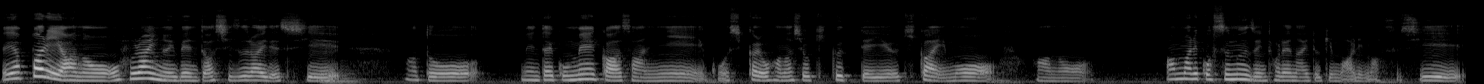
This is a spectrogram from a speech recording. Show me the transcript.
はやっぱりあのオフラインのイベントはしづらいですいし、あと明太子メーカーさんにこうしっかりお話を聞くっていう機会もあのあんまりこうスムーズに取れない時もありますし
